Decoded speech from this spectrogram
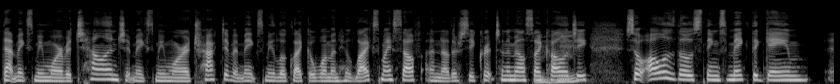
that makes me more of a challenge. It makes me more attractive. It makes me look like a woman who likes myself. Another secret to the male psychology. So all of those things make the game Uh,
